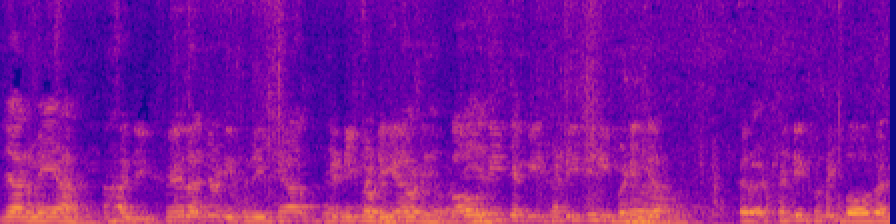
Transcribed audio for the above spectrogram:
95000 ਦੀ। ਹਾਂਜੀ ਫੇਰ ਆ ਝੋਟੀ ਸੰਦੀਖਿਆ ਕਿੱਡੀ ਝੋਟੀ- ਵੱਡੀ ਆ। ਝੋਟੀ ਬਹੁਤ ਹੀ ਚੰਗੀ ਠੰਡੀ ਢੀਰੀ ਬੜੀ ਆ। ਫਿਰ ਠੰਡੀ ਠੰਡੀ ਬਹੁਤ ਹੈ।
